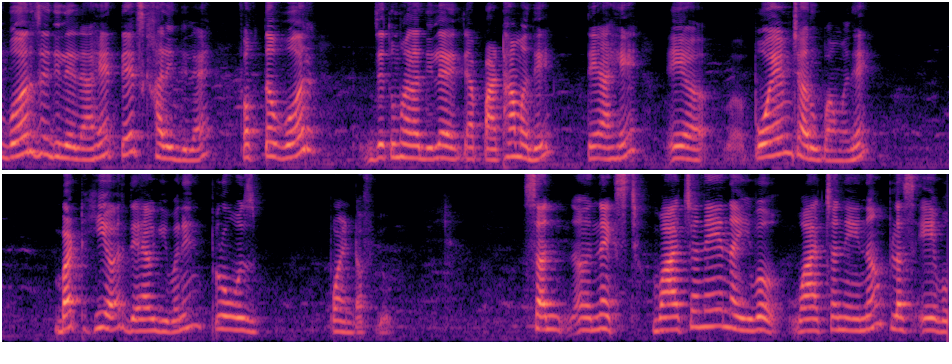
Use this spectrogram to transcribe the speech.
वर जे दिलेलं आहे तेच खाली दिलं आहे फक्त वर जे तुम्हाला दिलं आहे त्या पाठामध्ये ते आहे ए पोएमच्या रूपामध्ये. But here they have given in prose point of view सन नेक्स्ट वाचने नैव वाचनेन प्लस एव.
